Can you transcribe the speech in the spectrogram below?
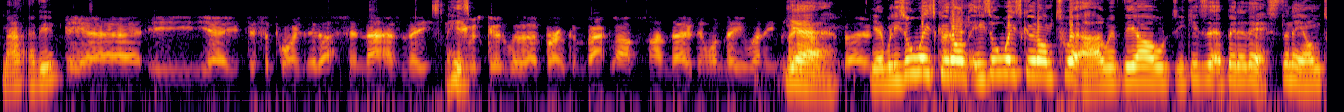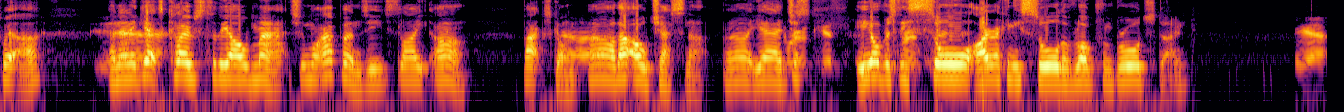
Matt, have you? Yeah, yeah he's disappointed us in that, hasn't he? His- He was good with a broken back last time, though, didn't wasn't he? When he Yeah, us, so, yeah. Well, he's always good on. He's always good on Twitter with the old. He gives it a bit of this, doesn't he, on Twitter? Yeah. And then it gets close to the old match, and what happens? He's like, ah, back's gone. Uh, Ah, that old chestnut. Ah, yeah, just he obviously Broken. saw. I reckon he saw the vlog from Broadstone. Yeah,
